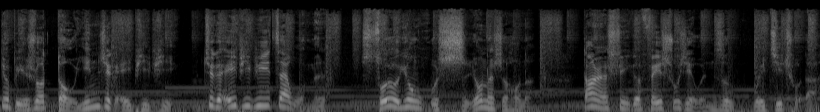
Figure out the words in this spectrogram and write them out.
就比如说抖音这个 APP，这个 APP 在我们所有用户使用的时候呢，当然是一个非书写文字为基础的，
